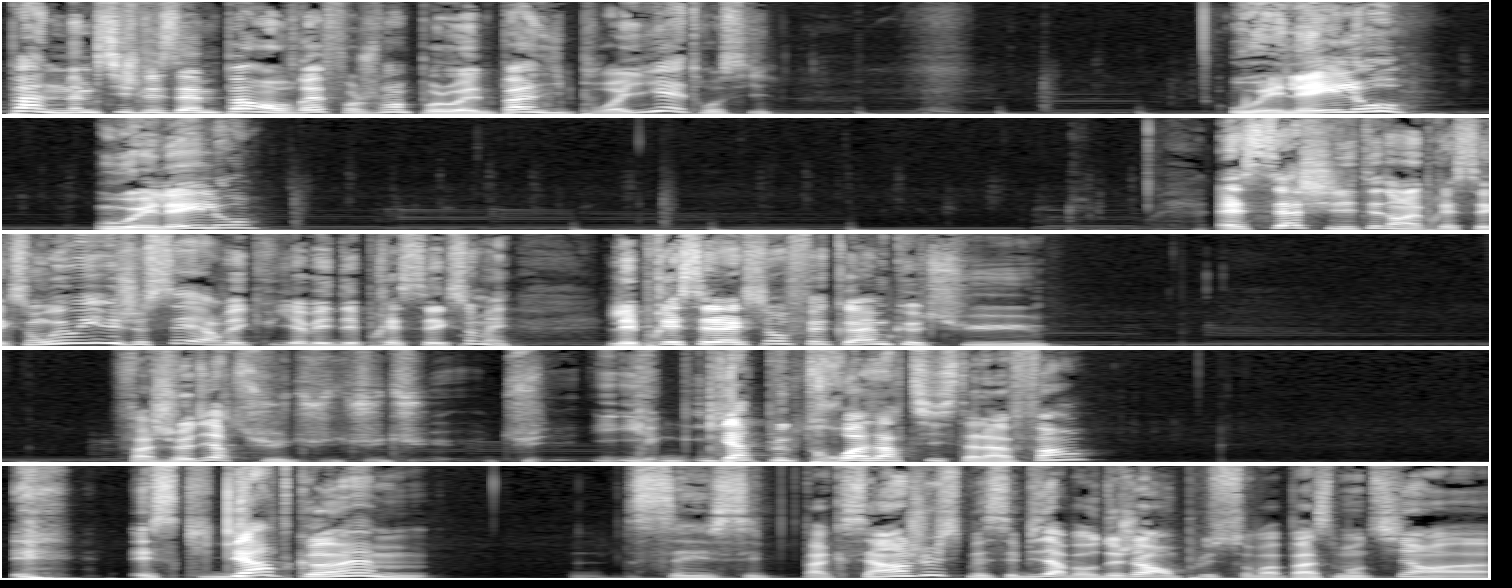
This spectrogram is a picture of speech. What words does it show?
Pan, même si je les aime pas, en vrai, franchement, Polo Pan, il pourrait y être aussi. Où est Laylo? Où est Laylo? SCH, il était dans la présélection. Oui, oui, je sais, il y avait des présélections, mais les présélections fait quand même que tu. Enfin, je veux dire, tu. tu, tu, tu, il garde plus que trois artistes à la fin. Et, ce qu'il garde quand même, c'est pas que c'est injuste, mais c'est bizarre. Bon, déjà, en plus, on va pas se mentir. Euh,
